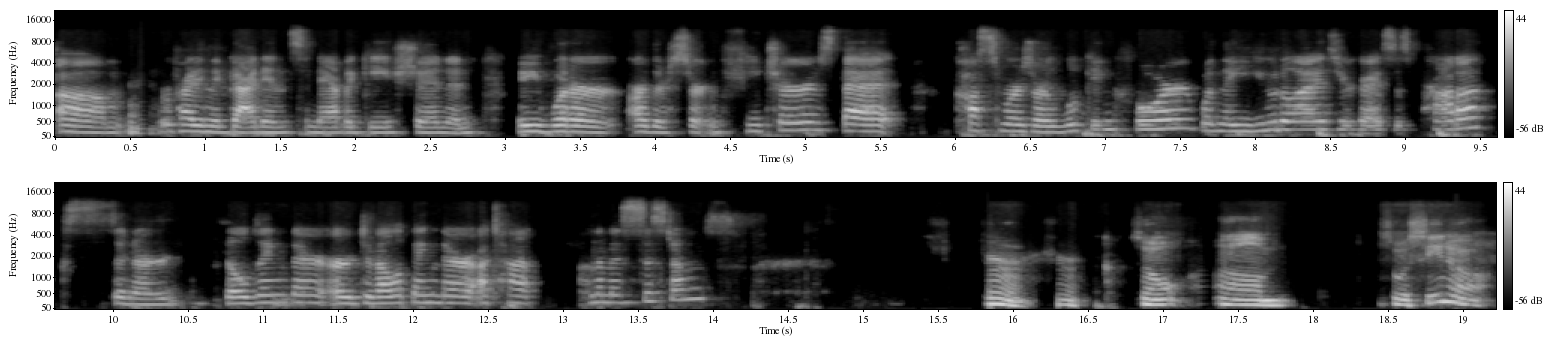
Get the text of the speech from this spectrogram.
um, providing the guidance and navigation, and maybe what are, are there certain features that customers are looking for when they utilize your guys' products and are building their or developing their autonomous systems? Sure, sure. So, um, so well,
